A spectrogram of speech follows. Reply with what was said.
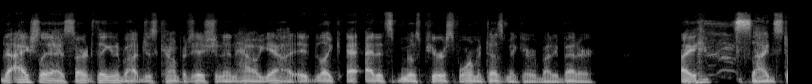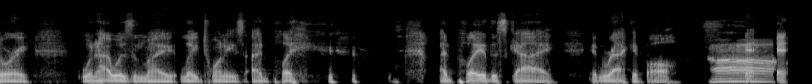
that. Actually, I started thinking about just competition and how, yeah, it like at, at its most purest form, it does make everybody better. I side story when I was in my late twenties, I'd play I'd play this guy in racquetball. Oh. Ah. And,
